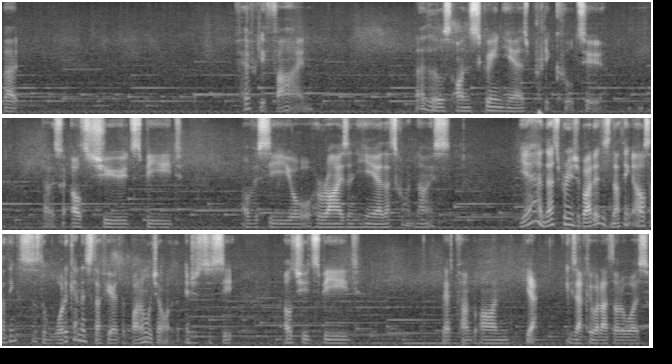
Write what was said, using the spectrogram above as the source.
But perfectly fine. That little on screen here is pretty cool too. That is altitude, speed, obviously your horizon here, that's quite nice. Yeah, and that's pretty much about it. There's nothing else. I think this is the water cannon stuff here at the bottom, which I'm interested to see. Altitude, speed, left pump on. Yeah, exactly what I thought it was.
